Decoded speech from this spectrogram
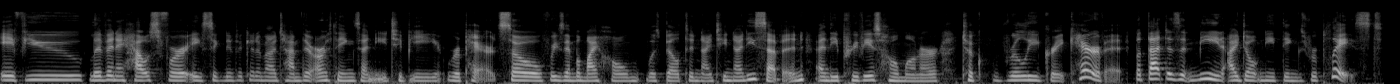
if you live in a house for a significant amount of time, there are things that need to be repaired. So, for example, my home was built in 1997, and the previous homeowner took really great care of it. But that doesn't mean I don't need things replaced.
